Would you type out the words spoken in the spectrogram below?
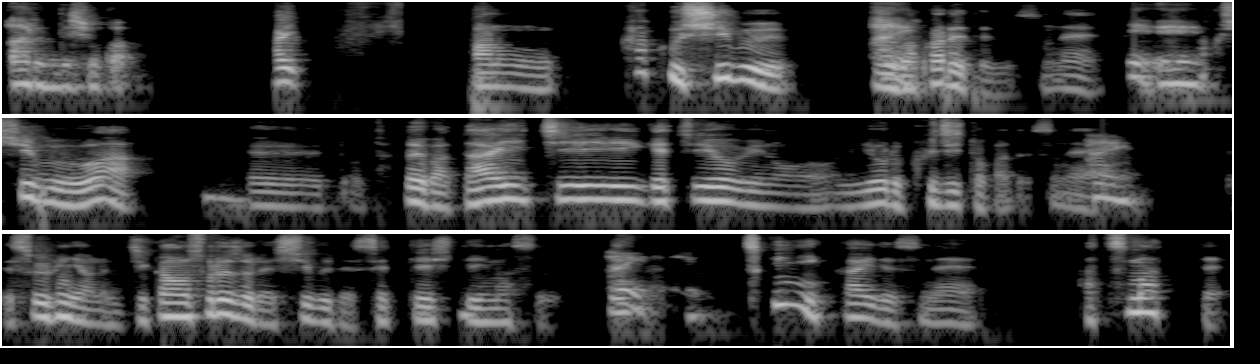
あるんでしょうか？あの、各支部に分かれてですね、ええ、各支部は、えっと、例えば第一月曜日の夜9時とかですね、はい、そういうふうにあの時間をそれぞれ支部で設定しています。ではい、月に1回ですね、集まって、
